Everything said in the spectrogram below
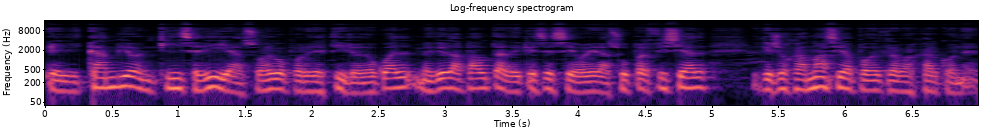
el cambio en 15 días o algo por el estilo, lo cual me dio la pauta de que ese SEO era superficial y que yo jamás iba a poder trabajar con él.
